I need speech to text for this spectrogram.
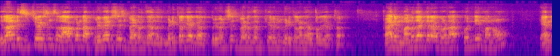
ఇలాంటి సిచ్యువేషన్స్ రాకుండా ప్రివెన్షన్ ఇస్ బెటర్ దాన్ అది మెడికల్కే కాదు. Prevention is better than cure అని మెడికల్ అని హెల్త్లో చెప్తారు. కానీ మన దగ్గర కూడా కొన్ని మనం ఎన్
